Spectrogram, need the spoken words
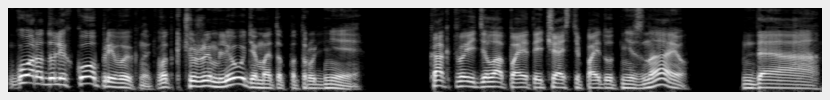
Городу легко привыкнуть, вот к чужим людям это потруднее. Как твои дела по этой части пойдут, не знаю. Да,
